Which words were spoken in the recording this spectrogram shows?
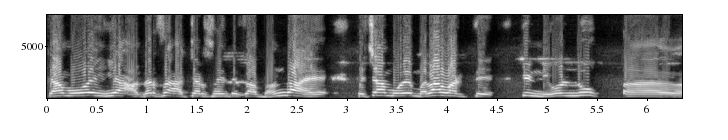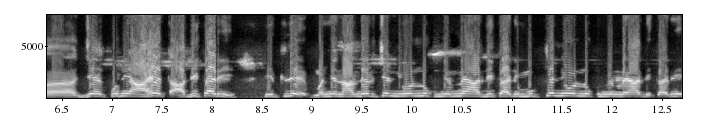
त्यामुळे ही आदर्श आचारसंहितेचा भंग आहे. त्याच्यामुळे मला वाटते की निवडणूक जे कोणी आहेत अधिकारी इथले म्हणजे नांदेडचे निवडणूक निर्णय अधिकारी मुख्य निवडणूक निर्णय अधिकारी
